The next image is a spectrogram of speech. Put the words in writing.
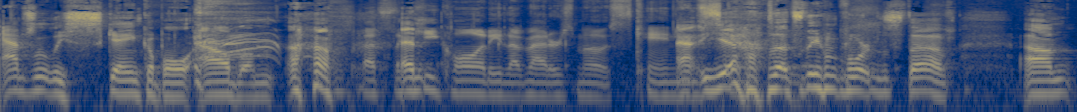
absolutely skankable album. That's the And- key quality that matters most. Can you? Uh, yeah, that's the important stuff. Um,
